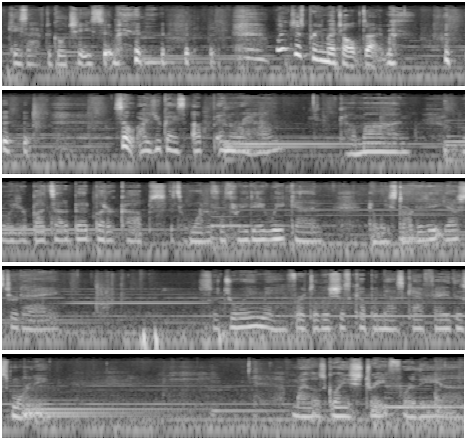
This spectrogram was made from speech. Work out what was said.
in case I have to go chase him. Which is pretty much all the time. so, are you guys up and around? Come on, roll your butts out of bed, buttercups. It's a wonderful three day weekend, and we started it yesterday. So join me for a delicious cup of Nescafe this morning. Milo's going straight for the uh,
